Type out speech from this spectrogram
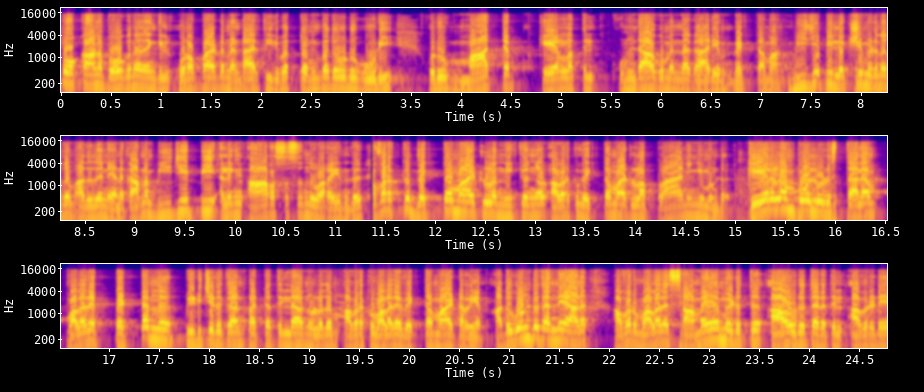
പോക്കാണ് പോകുന്നതെങ്കിൽ ഉറപ്പായിട്ടും രണ്ടായിരത്തി ഇരുപത്തൊൻപതോടുകൂടി ഒരു മാറ്റം കേരളത്തിൽ ഉണ്ടാകുമെന്ന കാര്യം വ്യക്തമാണ്. ബി ജെ പി ലക്ഷ്യമിടുന്നതും അത് തന്നെയാണ്. കാരണം ബി ജെ പി അല്ലെങ്കിൽ ആർ എസ് എസ് എന്ന് പറയുന്നത് അവർക്ക് വ്യക്തമായിട്ടുള്ള നീക്കങ്ങൾ അവർക്ക് വ്യക്തമായിട്ടുള്ള പ്ലാനിങ്ങും ഉണ്ട് കേരളം പോലൊരു സ്ഥലം വളരെ പെട്ടെന്ന് പിടിച്ചെടുക്കാൻ പറ്റത്തില്ല എന്നുള്ളതും അവർക്ക് വളരെ വ്യക്തമായിട്ടറിയാം. അതുകൊണ്ട് തന്നെയാണ് അവർ വളരെ സമയമെടുത്ത് ആ ഒരു തരത്തിൽ അവരുടെ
